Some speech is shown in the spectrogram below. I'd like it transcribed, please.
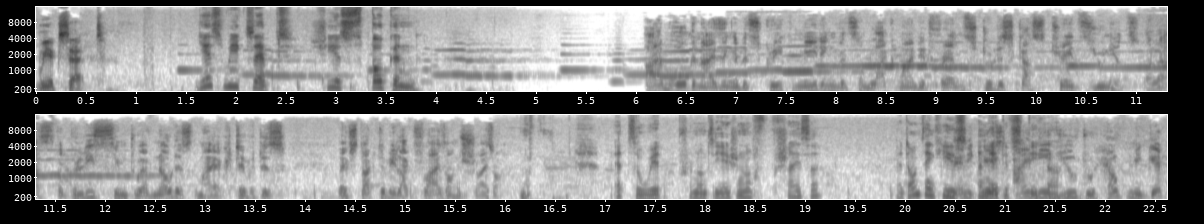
We accept. Yes, we accept. She has spoken. I am organizing a discreet meeting with some like-minded friends to discuss trades unions. Alas, the police seem to have noticed my activities. They've stuck to me like flies on Scheiße. That's a weird pronunciation of Scheiße. I don't think he's In he's any a case, native I need you to help me get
